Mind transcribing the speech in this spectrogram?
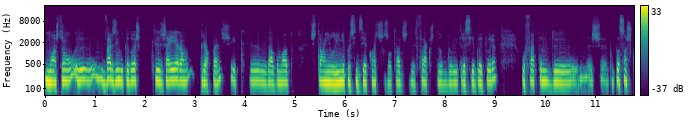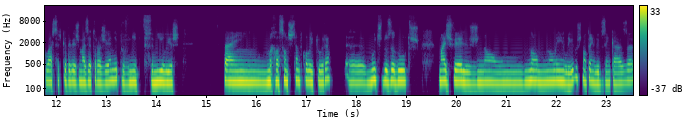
mostram uh, vários indicadores que já eram preocupantes e que, de algum modo, estão em linha, por assim dizer, com estes resultados de fracos de literacia de leitura, o facto de, de a população escolar ser cada vez mais heterogénea, proveniente de famílias que têm uma relação distante com a leitura. Uh, muitos dos adultos mais velhos não, não, não leem livros, não têm livros em casa.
